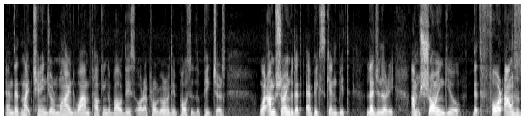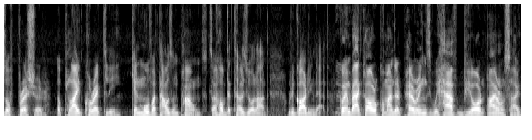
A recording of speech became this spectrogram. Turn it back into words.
and that might change your mind why I'm talking about this, or I probably already posted the pictures, where I'm showing you that epics can beat legendary. I'm showing you that 4 ounces of pressure applied correctly can move a thousand pounds. So I hope that tells you a lot regarding that. Going back to our commander pairings, we have Bjorn Ironside,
